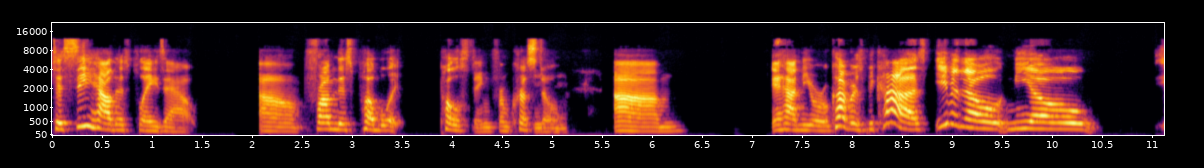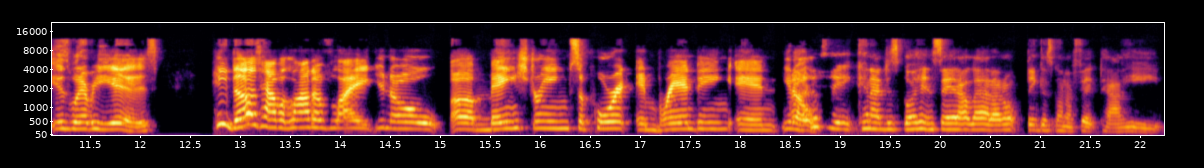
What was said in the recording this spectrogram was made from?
to see how this plays out um, from this public posting from Crystal. Mm-hmm. Um, and how Ne-Yo recovers because even though Ne-Yo is whatever he is, he does have a lot of like you know uh mainstream support and branding and you know honestly can i just go ahead and say it out loud? I don't think it's going to affect how he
